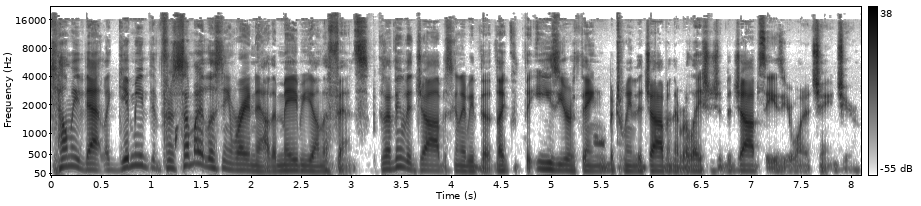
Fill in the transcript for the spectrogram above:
tell me that. Like, give me the, for somebody listening right now that may be on the fence because I think the job is going to be the like the easier thing between the job and the relationship. The job's the easier one to change here.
